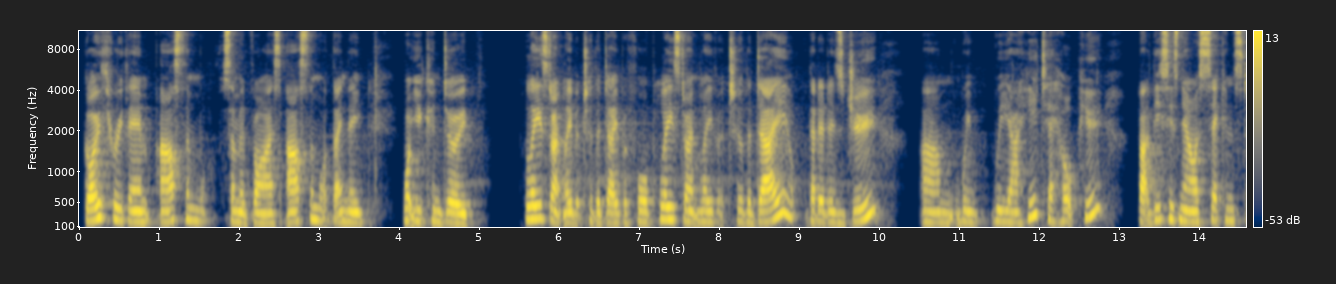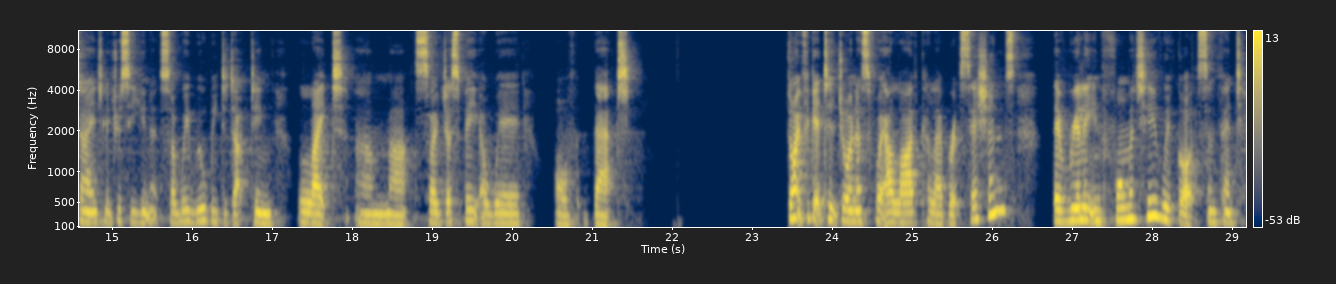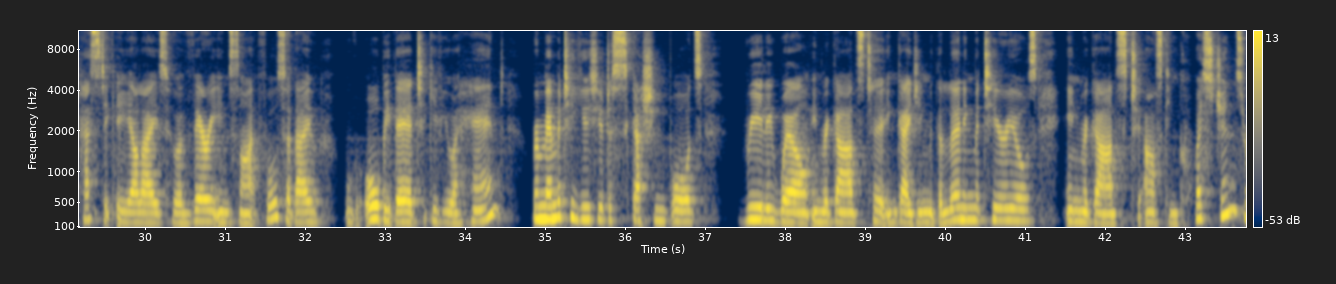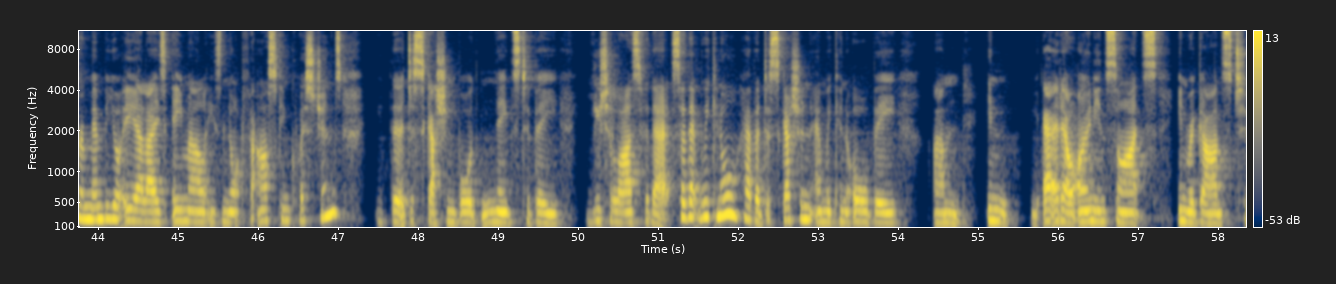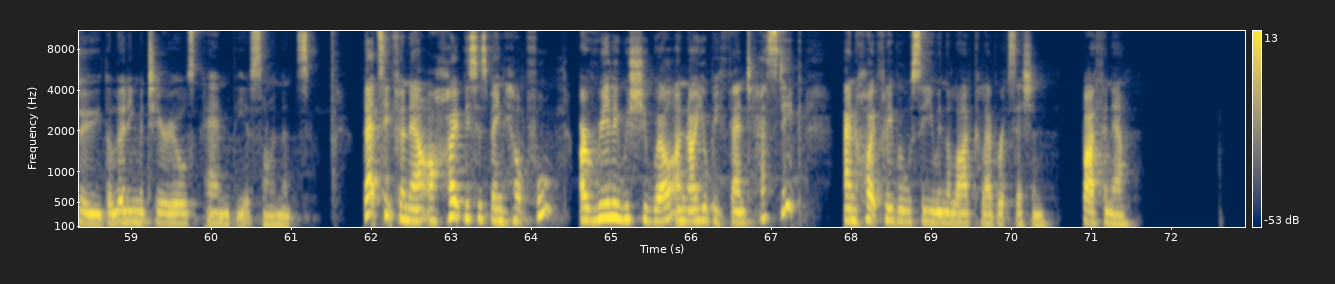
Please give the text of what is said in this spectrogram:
go through them, ask them some advice, ask them what they need, what you can do. Please don't leave it to the day before. Please don't leave it to the day that it is due. Um, we, we are here to help you, but this is now a second stage literacy unit, so we will be deducting late um, marks. So just be aware of that. Don't forget to join us for our live collaborate sessions. They're really informative. We've got some fantastic ELAs who are very insightful, so they will all be there to give you a hand. Remember to use your discussion boards really well in regards to engaging with the learning materials, in regards to asking questions. Remember, your ELA's email is not for asking questions. The discussion board needs to be utilised for that so that we can all have a discussion and we can all be um, in at our own insights in regards to the learning materials and the assignments. That's it for now. I hope this has been helpful. I really wish you well. I know you'll be fantastic, and hopefully, we will see you in the live collaborate session. Bye for now.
